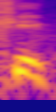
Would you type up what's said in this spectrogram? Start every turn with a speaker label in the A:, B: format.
A: kick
